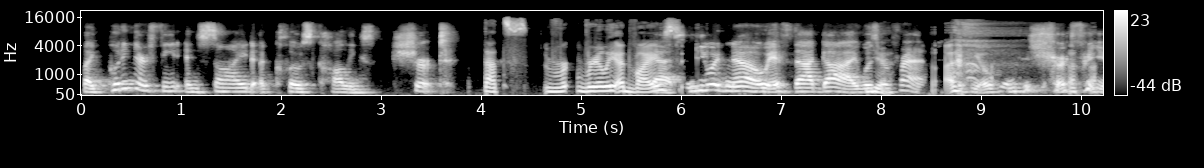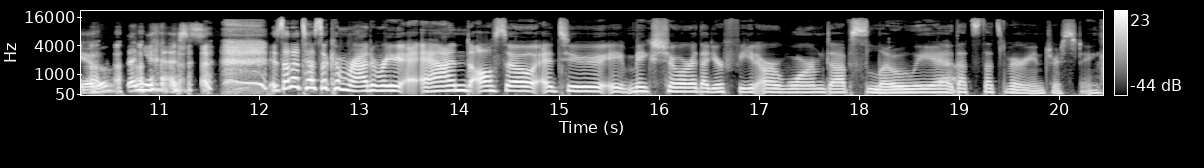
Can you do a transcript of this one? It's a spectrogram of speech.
by putting their feet inside a close colleague's shirt. That's r- really advice. Yes, you would know if that guy was yeah. your friend. If he opened his shirt for you, then yes. Is that a test of camaraderie and also uh, to uh, make sure that your feet are warmed up slowly? Yeah. That's that's very interesting.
